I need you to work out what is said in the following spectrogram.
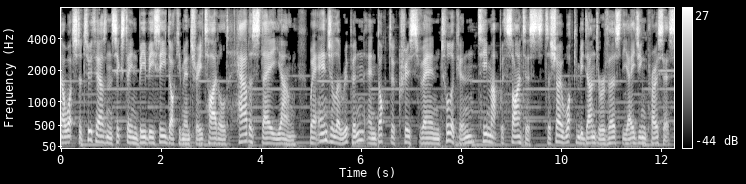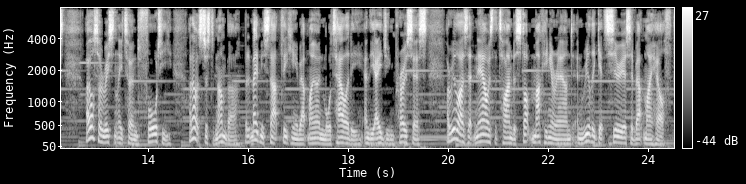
I watched a 2016 BBC documentary titled How to Stay Young, where Angela Rippon and Dr Chris Van Tulleken team up with scientists to show what can be done to reverse the aging process. I also recently turned 40. I know it's just a number, but it made me start thinking about my own mortality and the aging process. I realised that now is the time to stop mucking around and really get serious about my health.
